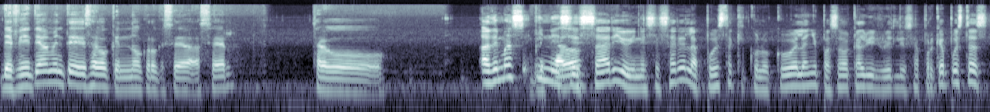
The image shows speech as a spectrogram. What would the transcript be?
Definitivamente es algo que no creo que se deba hacer. Es algo Además, innecesario, innecesaria la apuesta que colocó el año pasado Calvin Ridley. O sea, ¿por qué apuestas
